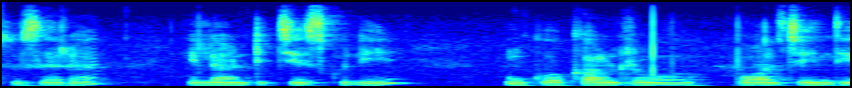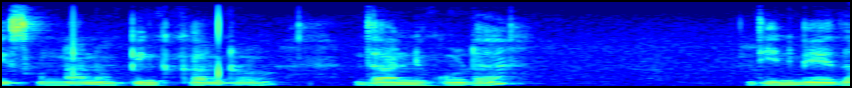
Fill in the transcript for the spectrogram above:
చూసారా? ఇలాంటి చేసుకుని ఇంకో కలరు బాల్ చైన్ తీసుకున్నాను పింక్ కలరు. దాన్ని కూడా దీని మీద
